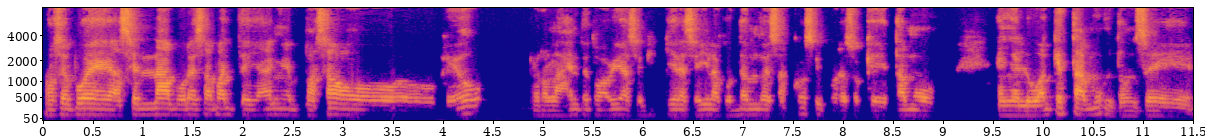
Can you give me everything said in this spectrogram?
No se puede hacer nada por esa parte, ya en el pasado quedó pero la gente todavía se quiere seguir acordando de esas cosas y por eso es que estamos en el lugar que estamos. Entonces,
